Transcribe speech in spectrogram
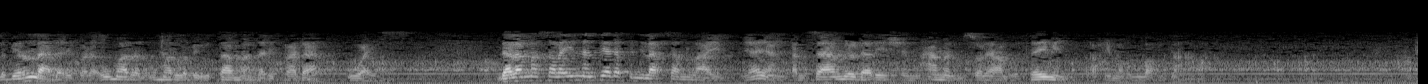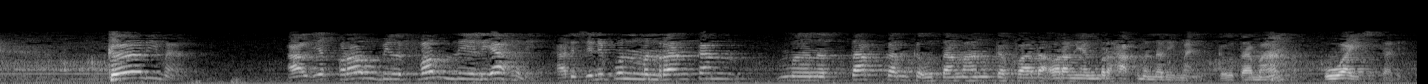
lebih rendah daripada Umar dan Umar lebih utama daripada Uwais. Dalam masalah ini nanti ada penjelasan lain ya yang akan saya ambil dari Syekh Muhammad bin Shalih Al Utsaimin rahimahullah taala. Kelima, al-iqraru bil fadli li ahli. Hadis ini pun menerangkan menetapkan keutamaan kepada orang yang berhak menerimanya. Keutamaan Uwais tadi.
